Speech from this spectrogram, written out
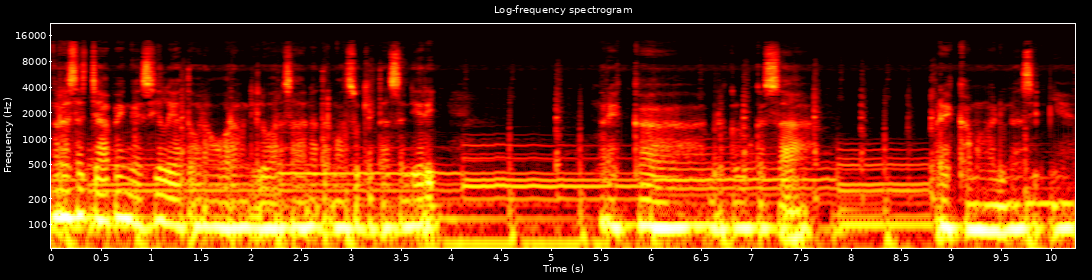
ngerasa capek nggak sih lihat orang-orang di luar sana termasuk kita sendiri. Mereka berkeluh kesah, mereka mengadu nasibnya.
